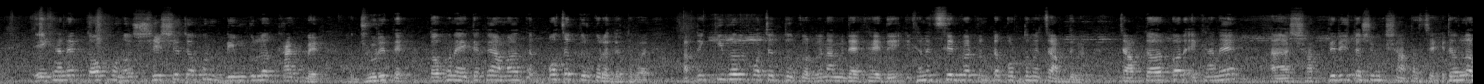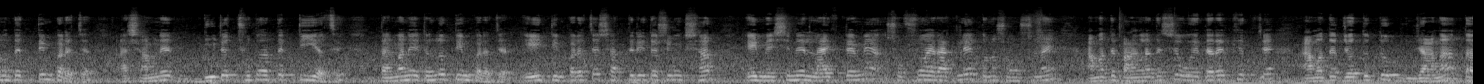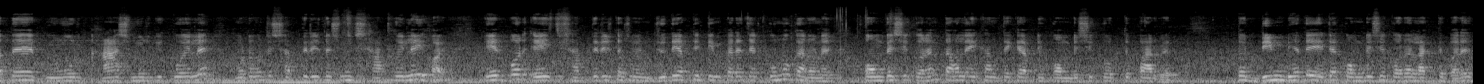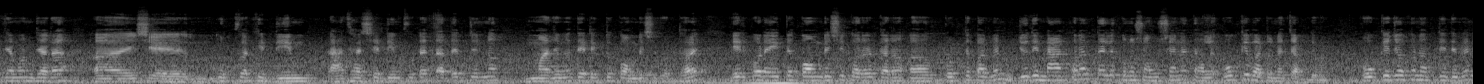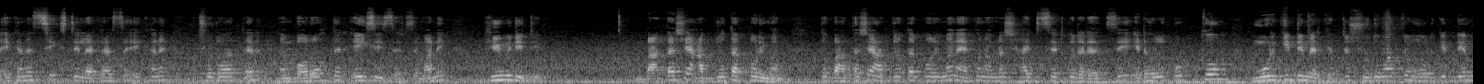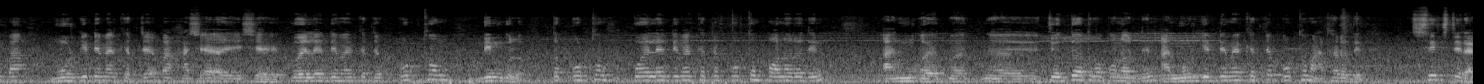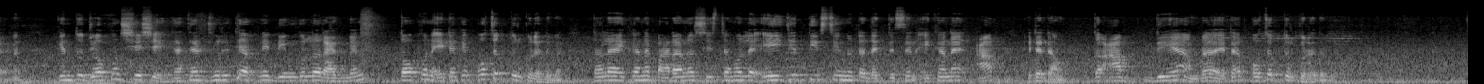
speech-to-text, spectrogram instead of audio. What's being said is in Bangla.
এখানে তখনও শেষে যখন ডিমগুলো থাকবে ঝুড়িতে, তখন এটাকে আমাদের পঁচাত্তর করে দিতে হয়। আপনি কীভাবে পঁচাত্তর করবেন? আমি দেখাই দিই। এখানে সেট বাটনটা প্রথমে চাপ দেবেন। চাপ দেওয়ার পর এখানে সাতত্রিশ দশমিক সাত আছে। এটা হলো আমাদের টেম্পারেচার আর সামনে দুইটা ছোট হাতের টি আছে। তার মানে এটা হলো টেম্পারেচার এই টেম্পারেচার সাতত্রিশ দশমিক সাত, এই মেশিনের লাইফ টাইমে সবসময় রাখলে কোনো সমস্যা নাই। আমাদের বাংলাদেশের ওয়েদারের ক্ষেত্রে আমাদের যতটুকু জানা, তাতে হাঁস, মুরগি, কোয়েলে মোটামুটি সাতত্রিশ দশমিক সাত হইলেই হয়। এরপর এই সাতত্রিশ দশমিক, যদি আপনি টেম্পারেচার কোনো কারণে কম বেশি করেন, তাহলে এখান থেকে আপনি কম বেশি করতে পারবেন। তো ডিম ভেদে এটা কম বেশি করা লাগতে পারে। যেমন যারা সে উট ডিম, রাজহাঁসের ডিম ফুটায়, তাদের জন্য মাঝে মধ্যে এটা একটু কম বেশি করতে হয়। এরপরে এটা কম বেশি করার কারণ করতে পারবেন। যদি না করেন, তাহলে কোনো সমস্যা নেই। তাহলে ওকে বাটনে চাপ দেবেন। ওকে যখন আপনি দেবেন, এখানে সিক্সটি লেখা আছে। এখানে ছোট হাতের, বড় হাতের এইচ এইচ আছে মানে হিউমিডিটি বাতাসে আর্দ্রতার পরিমাণ। তো বাতাসে আর্দ্রতার পরিমাণ এখন আমরা ষাট সেট করে রাখছি। এটা হলো প্রথম মুরগির ডিমের ক্ষেত্রে, শুধুমাত্র মুরগির ডিম বা মুরগির ডিমের ক্ষেত্রে বা হাঁসে কোয়েলের ডিমের ক্ষেত্রে প্রথম দিনগুলো। তো প্রথম কোয়েলের ডিমের ক্ষেত্রে প্রথম পনেরো দিন আর চোদ্দ অথবা পনেরো দিন আর মুরগির ডিমের ক্ষেত্রে প্রথম আঠারো দিন। সিক্সটি রাখবেন। কিন্তু যখন শেষে হ্যাচার ঝুড়িতে আপনি ডিমগুলো রাখবেন তখন এটাকে পঁচাত্তর করে দেবেন। তাহলে এখানে বাড়ানোর সিস্টেম হলে এই যে তীর চিহ্নটা দেখতেছেন, এখানে আপ এটা ডাউন তো আপ দিয়ে আমরা এটা পঁচাত্তর করে দেবো।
